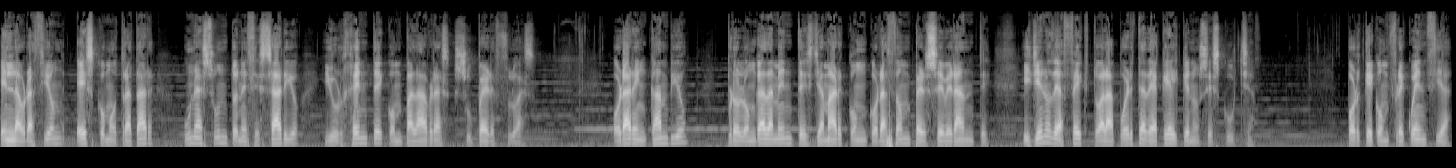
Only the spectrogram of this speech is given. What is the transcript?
en la oración es como tratar un asunto necesario y urgente con palabras superfluas. Orar, en cambio, prolongadamente es llamar con corazón perseverante y lleno de afecto a la puerta de aquel que nos escucha. Porque con frecuencia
